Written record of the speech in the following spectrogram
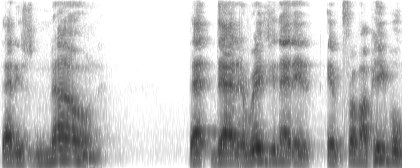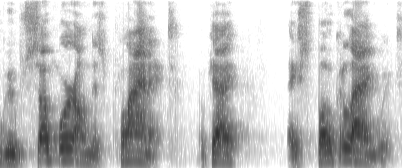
that is known that that originated from a people group somewhere on this planet. Okay, they spoke a language,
